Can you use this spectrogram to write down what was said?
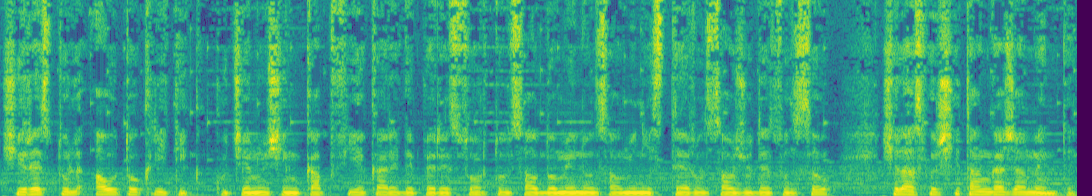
și restul autocritic, cu cenuși în cap fiecare de pe resortul sau domeniul sau ministerul sau județul său și la sfârșit angajamente.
